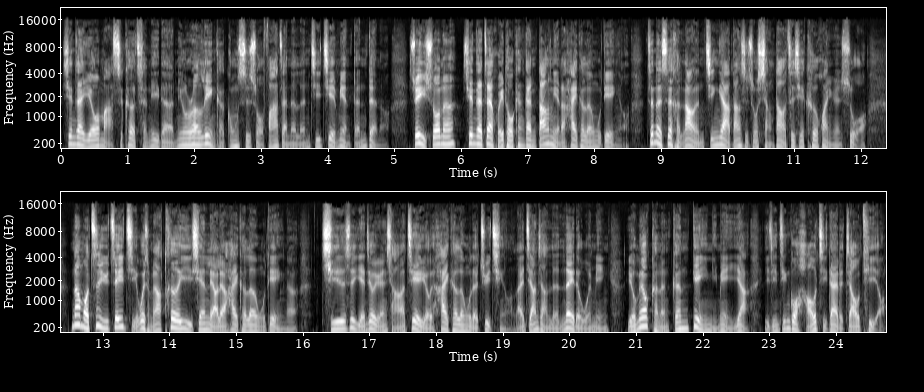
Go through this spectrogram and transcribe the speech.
现在也有马斯克成立的 Neuralink 公司所发展的人机界面等等哦。所以说呢，现在再回头看看当年的《骇客任务》电影哦，真的是很让人惊讶，当时所想到的这些科幻元素哦。那么至于这一集为什么要特意先聊聊《骇客任务》电影呢？其实是研究员想要借由骇客任务的剧情哦，来讲讲人类的文明有没有可能跟电影里面一样，已经经过好几代的交替哦。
